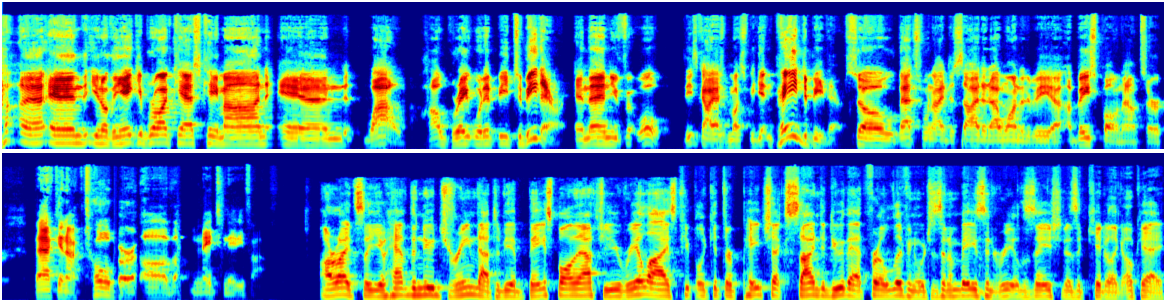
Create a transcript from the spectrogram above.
Uh, and, you know, the Yankee broadcast came on, and wow, how great would it be to be there? And then you, whoa, these guys must be getting paid to be there. So that's when I decided I wanted to be a, a baseball announcer back in October of 1985. All right, so you have the new dream now to be a baseball announcer. You realize people get their paychecks signed to do that for a living, which is an amazing realization as a kid. You're like, okay,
